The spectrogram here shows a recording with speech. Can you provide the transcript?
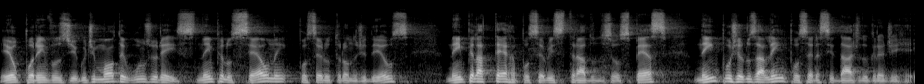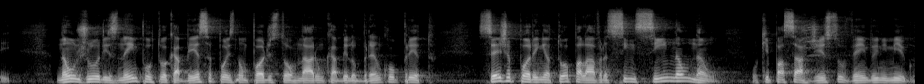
Eu, porém, vos digo: de modo algum jureis, nem pelo céu, nem por ser o trono de Deus, nem pela terra por ser o estrado dos seus pés, nem por Jerusalém por ser a cidade do grande rei. Não jures nem por tua cabeça, pois não podes tornar um cabelo branco ou preto. Seja, porém, a tua palavra sim, sim, não, não o que passar disso vem do inimigo.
